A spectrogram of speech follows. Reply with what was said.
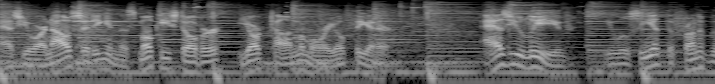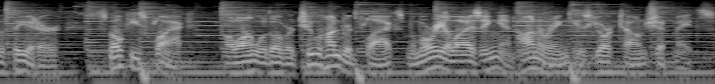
as you are now sitting in the Smoky Stover Yorktown Memorial Theater. As you leave, you will see at the front of the theater Smoky's plaque, along with over 200 plaques memorializing and honoring his Yorktown shipmates.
